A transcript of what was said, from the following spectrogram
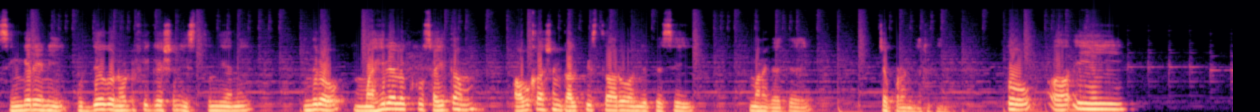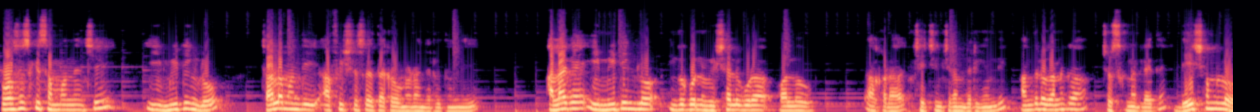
సింగరేణి ఉద్యోగ నోటిఫికేషన్ ఇస్తుంది అని ఇందులో మహిళలకు సైతం అవకాశం కల్పిస్తారు అని చెప్పేసి మనకైతే చెప్పడం జరిగింది. సో ఈ ప్రాసెస్కి సంబంధించి ఈ మీటింగ్లో చాలామంది అఫీషియల్స్ అయితే అక్కడ ఉండడం జరుగుతుంది. అలాగే ఈ మీటింగ్లో ఇంకా కొన్ని విషయాలు కూడా వాళ్ళు అక్కడ చర్చించడం జరిగింది. అందులో కనుక చూసుకున్నట్లయితే దేశంలో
